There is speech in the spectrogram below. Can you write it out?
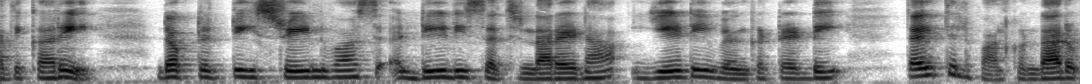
అధికారి doctor T Srinivas DD Satyanarayana AD Venkatareddy తదితరులు పాల్గొన్నారు.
